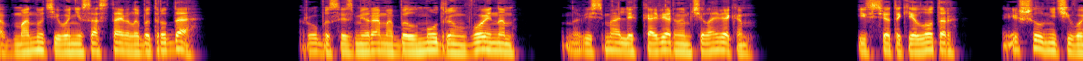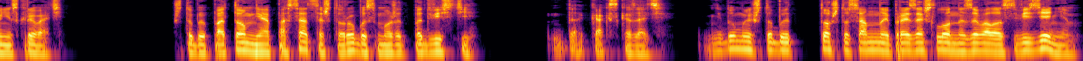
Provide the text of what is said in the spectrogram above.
Обмануть его не составило бы труда. Рубас из Мирама был мудрым воином, но весьма легковерным человеком. И все-таки Лотер решил ничего не скрывать. Чтобы потом не опасаться, что Рубас может подвести. Да как сказать, не думаю, чтобы то, что со мной произошло, называлось везением.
